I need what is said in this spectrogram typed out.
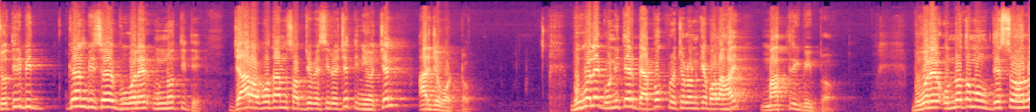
জ্যোতির্বিজ্ঞান বিষয়ে ভূগোলের উন্নতিতে যার অবদান সবচেয়ে বেশি রয়েছে, তিনি হচ্ছেন আর্যভট্ট। ভূগোলে গণিতের ব্যাপক প্রচলনকে বলা হয় মাতৃক বিপ্লব। ভূগোলের অন্যতম উদ্দেশ্য হল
